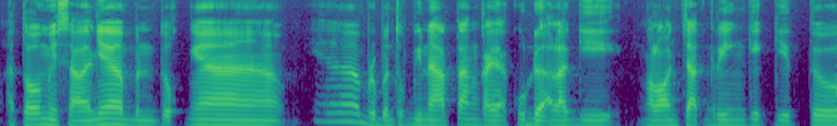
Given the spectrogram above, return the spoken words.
atau misalnya bentuknya ya berbentuk binatang kayak kuda lagi ngeloncat ngeringkik gitu.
